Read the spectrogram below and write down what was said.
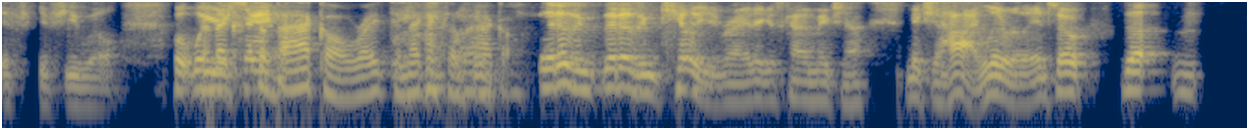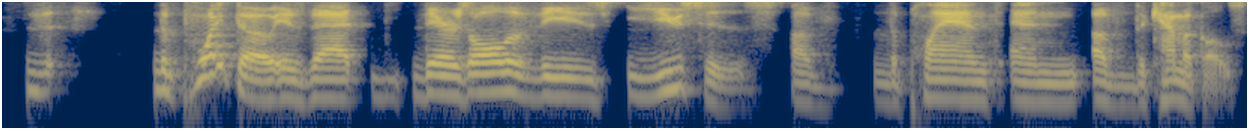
if if you will. But what the next saying, tobacco, right? The next tobacco that doesn't that doesn't kill you, right? It just kind of makes you makes you high, literally. And so the, the the point though is that there's all of these uses of the plant and of the chemicals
